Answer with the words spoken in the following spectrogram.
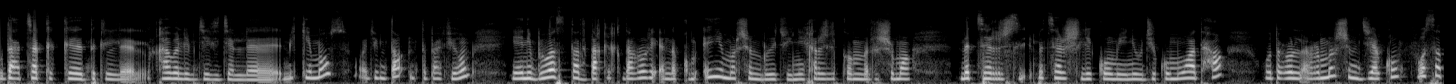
وضعت هكاك داك القوالب ديالي ديال ميكي ماوس وغادي نبدأ نطبع فيهم. يعني بواسطة الدقيق ضروري أنكم أي مرشم بغيتو يعني يخرج لكم الرشمه ما تهرش ما تهرش لكم يعني وتجيكم واضحة. وضعوا المرشم ديالكم في وسط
